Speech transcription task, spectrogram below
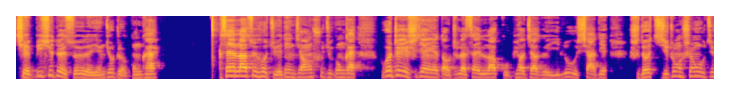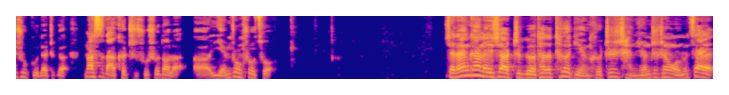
且必须对所有的研究者公开。塞利拉最后决定将数据公开，不过这一事件也导致了塞利拉股票价格一路下跌，使得集中生物技术股的这个纳斯达克指数受到了呃严重受挫。简单看了一下这个它的特点和知识产权支撑，我们再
